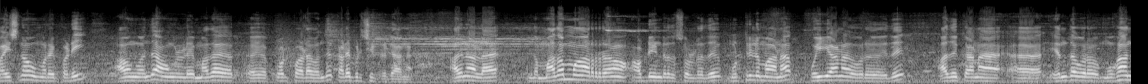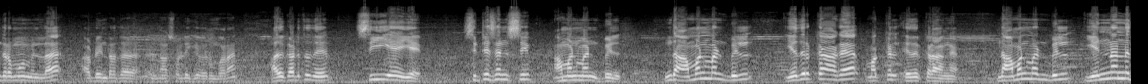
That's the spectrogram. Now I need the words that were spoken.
வைஷ்ணவ முறைப்படி அவங்க வந்து அவங்களுடைய மத கோட்பாடை வந்து கடைபிடிச்சிட்டு இருக்காங்க. அதனால் இந்த மதம் மாறுறோம் அப்படின்றத சொல்கிறது முற்றிலுமான பொய்யான ஒரு இது. அதுக்கான எந்த ஒரு முகாந்திரமும் இல்லை அப்படின்றத நான் சொல்லிக்க விரும்புகிறேன் அதுக்கு அடுத்தது சிஏஏ சிட்டிசன்ஷிப் அமெண்ட்மெண்ட் பில் இந்த அமெண்ட்மெண்ட் பில் எதற்காக மக்கள் எதிர்க்கிறாங்க? இந்த அமெண்ட்மெண்ட் பில் என்னென்னு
